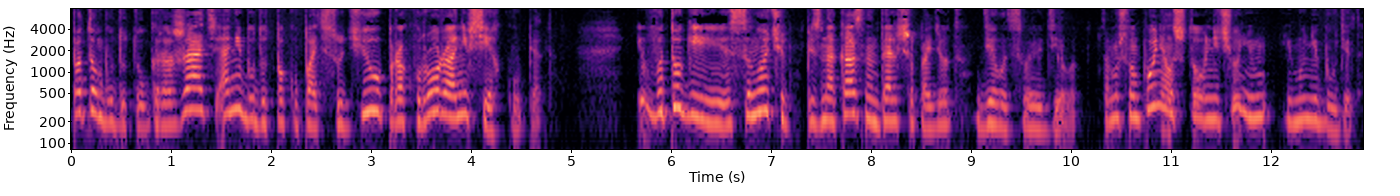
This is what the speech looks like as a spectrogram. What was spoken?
потом будут угрожать, они будут покупать судью, прокурора, они всех купят. И в итоге сыночек безнаказанно дальше пойдет делать свое дело. Потому что он понял, что ничего ему не будет.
